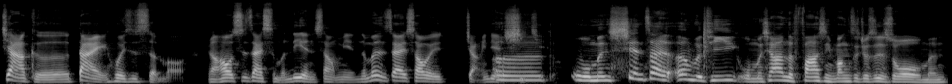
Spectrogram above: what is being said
价格带会是什么，然后是在什么链上面，能不能再稍微讲一点细节？我们现在 NFT 我们现在的发行方式就是说，我们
